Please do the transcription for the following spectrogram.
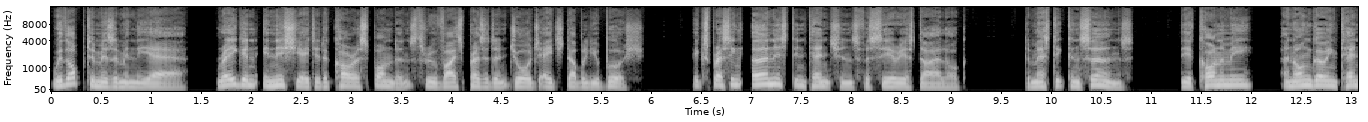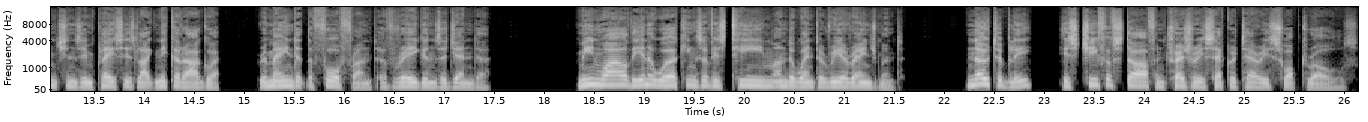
With optimism in the air, Reagan initiated a correspondence through Vice President George H.W. Bush, expressing earnest intentions for serious dialogue. Domestic concerns, the economy, and ongoing tensions in places like Nicaragua remained at the forefront of Reagan's agenda. Meanwhile, the inner workings of his team underwent a rearrangement. Notably, his chief of staff and treasury secretary swapped roles.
